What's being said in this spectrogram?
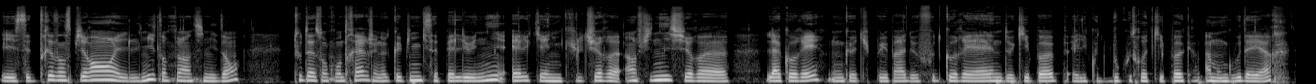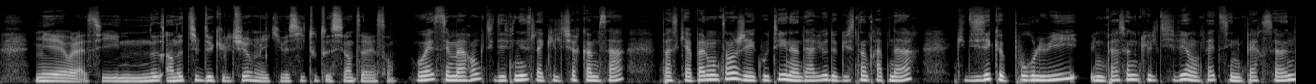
Et c'est très inspirant et limite un peu intimidant. Tout à son contraire, j'ai une autre copine qui s'appelle Léonie, elle qui a une culture euh, infinie sur euh, la Corée. Donc euh, tu peux lui parler de food coréenne, de K-pop. Elle écoute beaucoup trop de K-pop, à mon goût d'ailleurs. Mais voilà, c'est un autre type de culture, mais qui est aussi tout aussi intéressant. Ouais, c'est marrant que tu définisses la culture comme ça, parce qu'il y a pas longtemps, j'ai écouté une interview d'Augustin Trapenard qui disait que pour lui, une personne cultivée, en fait, c'est une personne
